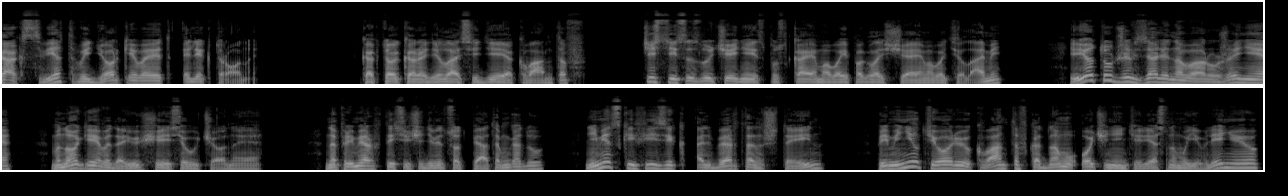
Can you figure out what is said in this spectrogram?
как свет выдергивает электроны. Как только родилась идея квантов, частиц излучения, испускаемого и поглощаемого телами, ее тут же взяли на вооружение многие выдающиеся ученые. Например, в 1905 году немецкий физик Альберт Эйнштейн применил теорию квантов к одному очень интересному явлению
